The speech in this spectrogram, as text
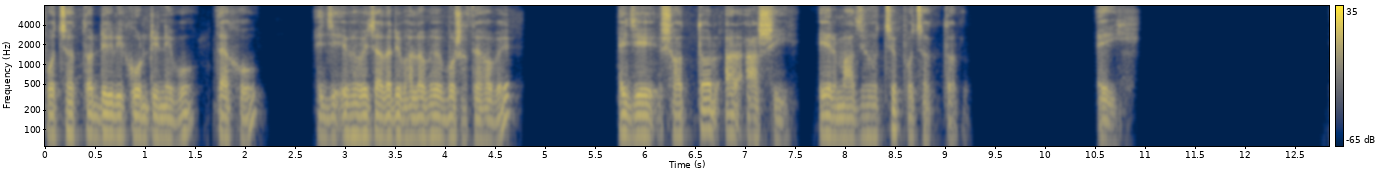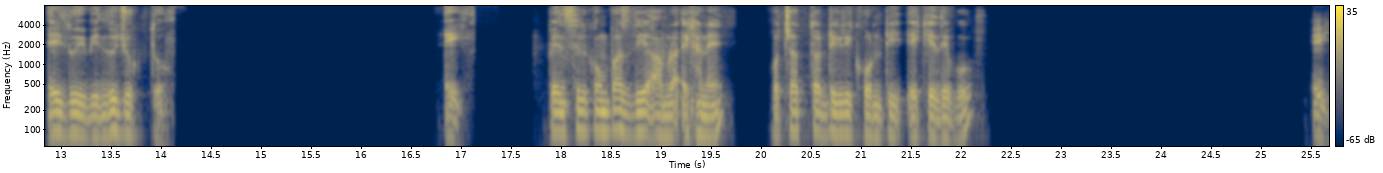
পঁচাত্তর ডিগ্রি কোণটি নেব। দেখো, এই যে এভাবে চাঁদাটি ভালোভাবে বসাতে হবে। এই যে সত্তর আর আশি, এর মাঝে হচ্ছে পঁচাত্তর। এই এই দুই বিন্দু যুক্ত। এই, পেন্সিল কম্পাস দিয়ে আমরা এখানে পঁচাত্তর ডিগ্রি কোণটি এঁকে দেব। এই,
